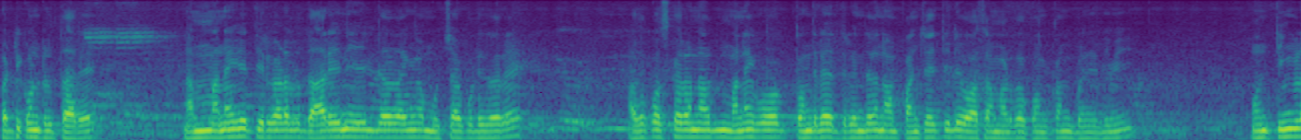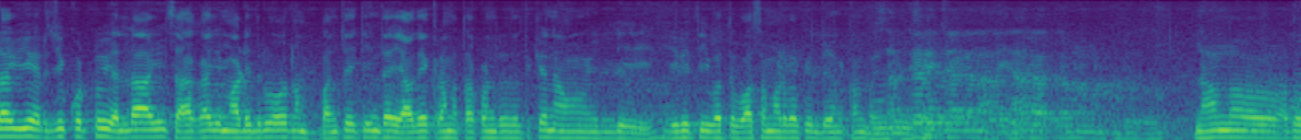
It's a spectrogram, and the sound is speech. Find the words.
ಕಟ್ಟಿಕೊಂಡಿರ್ತಾರೆ ನಮ್ಮ ಮನೆಗೆ ತಿರುಗಾಡಲು ದಾರಿಯೇ ಇಲ್ಲದಂಗೆ ಮುಚ್ಚಾಕೊಂಡಿದ್ದಾರೆ ಅದಕ್ಕೋಸ್ಕರ ನಾವು ಮನೆಗೆ ಹೋಗಿ ತೊಂದರೆ ಆದ್ದರಿಂದ ನಾವು ಪಂಚಾಯತಿಲಿ ವಾಸ ಮಾಡಬೇಕು ಅಂದ್ಕೊಂಡು ಬಂದಿದ್ದೀವಿ. ಒಂದು ತಿಂಗಳಾಗಿ ಅರ್ಜಿ ಕೊಟ್ಟು ಎಲ್ಲ ಆಗಿ ಸಾಕಾಗಿ ಮಾಡಿದ್ರು. ನಮ್ಮ ಪಂಚಾಯತಿಯಿಂದ ಯಾವುದೇ ಕ್ರಮ ತಗೊಂಡಿರೋದಕ್ಕೆ ನಾವು ಇಲ್ಲಿ ಈ ರೀತಿ ಇವತ್ತು ವಾಸ ಮಾಡಬೇಕು ಇಲ್ಲಿ ಅಂದ್ಕೊಂಡು ಬಂದಿದ್ದೀವಿ ಸರ್. ನಾನು ಅದು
